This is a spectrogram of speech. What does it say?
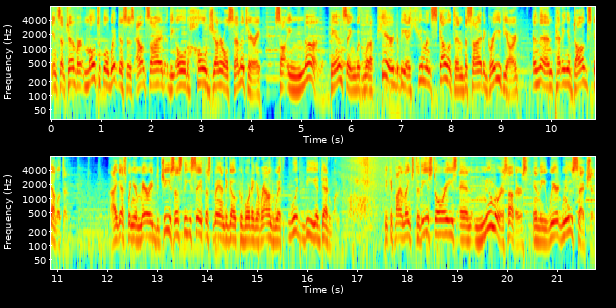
In September, multiple witnesses outside the old Hull General Cemetery saw a nun dancing with what appeared to be a human skeleton beside a graveyard and then petting a dog skeleton. I guess when you're married to Jesus, the safest man to go cavorting around with would be a dead one. You can find links to these stories and numerous others in the Weird News section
